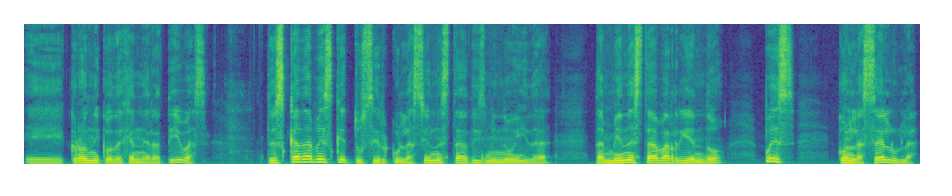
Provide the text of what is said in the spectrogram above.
eh, crónico-degenerativas. Entonces, cada vez que tu circulación está disminuida, también está barriendo, pues, con la célula.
